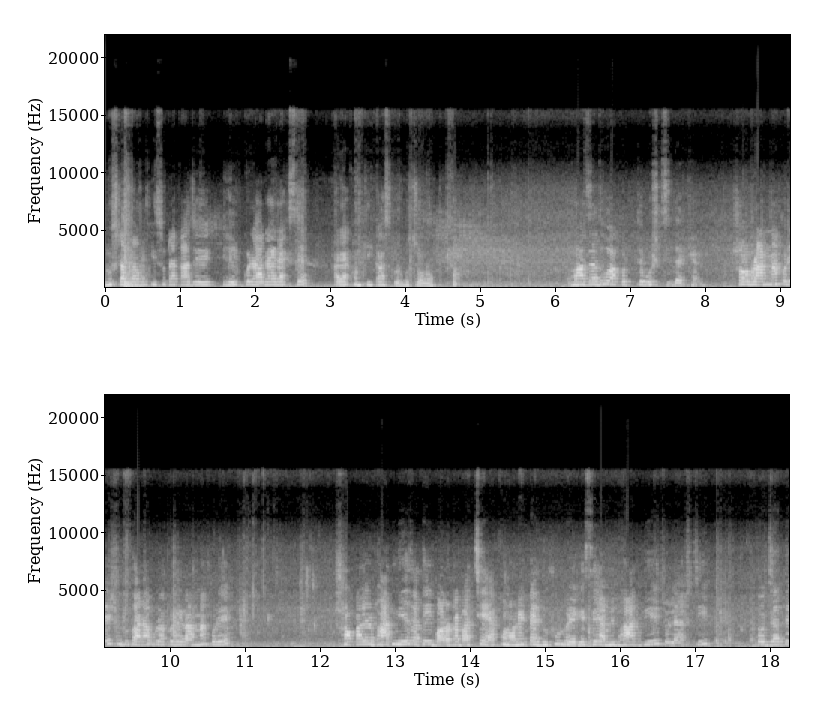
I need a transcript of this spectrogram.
নুসরাত বাবু কিছুটা কাজে হেল্প করে আগায় রাখছে। আর এখন কি কাজ করব, চলো। মাজা ধোয়া করতে বসছি, দেখেন। সব রান্না করে, শুধু তাড়াহুড়া করে রান্না করে সকালের ভাত নিয়ে যাতেই বারোটা বাজছে, এখন অনেকটাই দুপুর হয়ে গেছে, আমি ভাত দিয়ে চলে আসছি। তো যেতে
